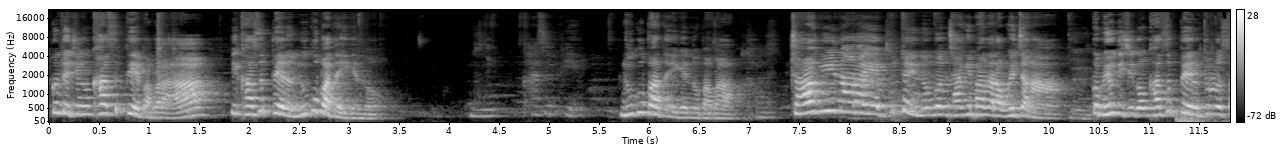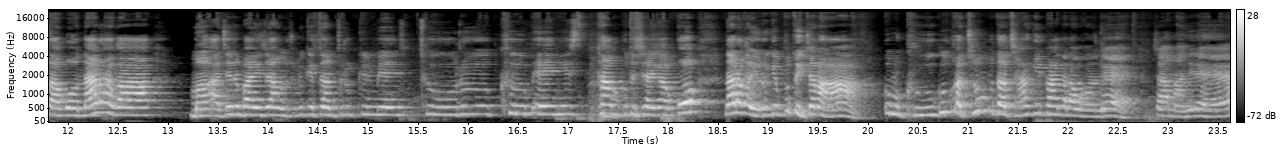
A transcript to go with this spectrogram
근데 지금 카스피해 봐봐라. 이 카스피해는 누구 바다 이겠노? 누 카스피. 누구 바다 이겠노? 봐봐. 자기 나라에 붙어 있는 건 자기 바다라고 했잖아. 네. 그럼 여기 지금 카스피해를 둘러싸고 나라가 뭐 아제르바이잔, 우즈베키스탄, 투르크멘, 투르크메니스탄부터 시작해갖고 나라가 여러 개 붙어 있잖아. 그러면 그거가 전부 다 자기 바다라고 하는데 자 만일에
